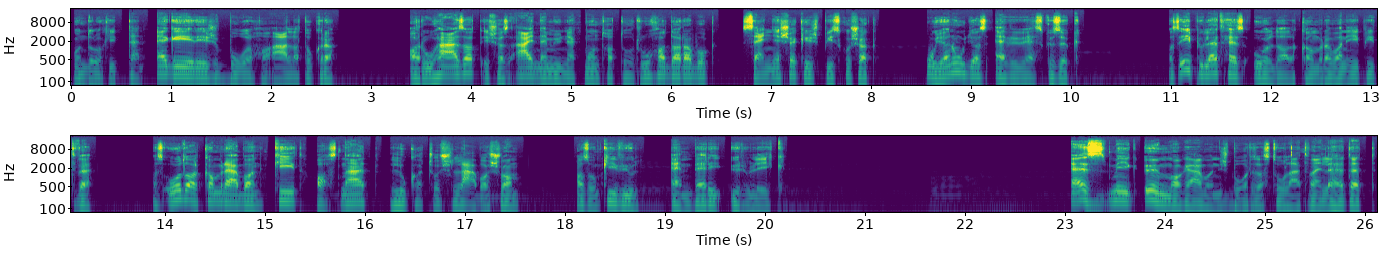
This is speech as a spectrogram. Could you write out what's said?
gondolok itten egér és bolha állatokra. A ruházat és az ágyneműnek mondható ruhadarabok szennyesek és piszkosak, ugyanúgy az evőeszközök. Az épülethez oldalkamra van építve. Az oldalkamrában két használt, lukacsos lábas van, azon kívül emberi ürülék. Ez még önmagában is borzasztó látvány lehetett,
